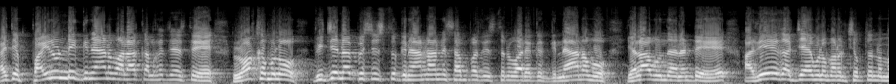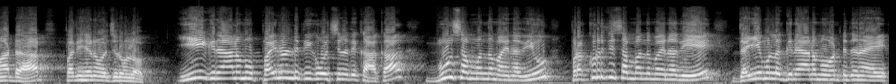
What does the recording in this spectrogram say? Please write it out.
అయితే పైనుండి జ్ఞానం అలా కలగజేస్తే లోకములో విద్యను అభ్యసిస్తూ జ్ఞానాన్ని సంపాదిస్తున్న వారి యొక్క జ్ఞానము ఎలా ఉందనంటే అదే అధ్యాయంలో మనకు చెప్తున్న మాట పదిహేను వచనంలో. ఈ జ్ఞానము పైనుండి దిగి వచ్చినది కాక భూ సంబంధమైనది ప్రకృతి సంబంధమైనది దయ్యముల జ్ఞానము వంటిదినై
